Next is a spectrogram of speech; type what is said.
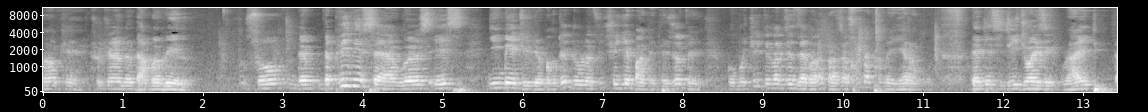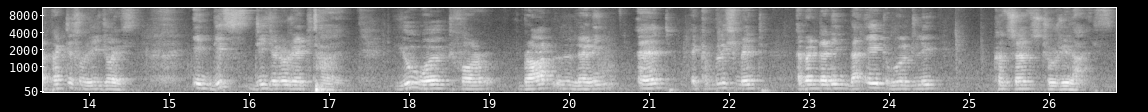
Okay, to turn the Dharma wheel. So the, the previous uh, verse is Yingme Ju De Mang De Rula Chu Ye Ban De Te Zho De Gu Bu Chu That is rejoicing, right? The practice of rejoice. In this degenerate time, you worked for broad learning and accomplishment, abandoning the eight worldly concerns to realize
